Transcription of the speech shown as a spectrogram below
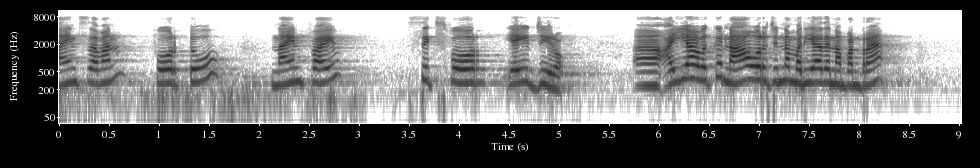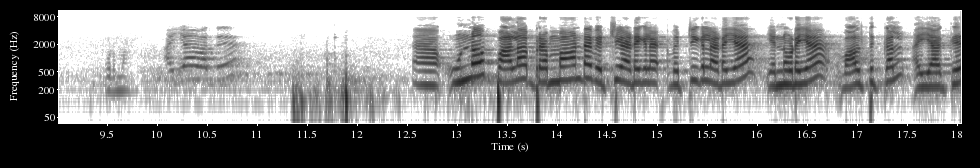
Nine seven four two nine five six four eight zero. ஐயாவுக்கு நான் ஒரு சின்ன மரியாதை நான் பண்ணுறேன் ஐயா வந்து இன்னும் பல பிரம்மாண்ட வெற்றி அடைகளை வெற்றிகள் அடைய என்னுடைய வாழ்த்துக்கள் ஐயாக்கு.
